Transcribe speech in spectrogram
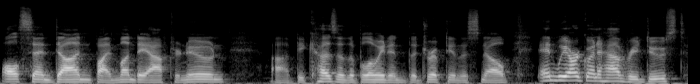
all said and done by Monday afternoon uh, because of the blowing and the drifting of the snow. And we are going to have reduced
